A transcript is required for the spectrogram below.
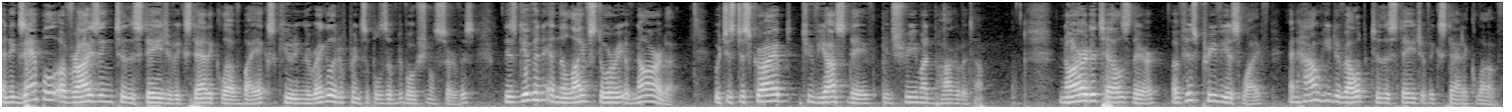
An example of rising to the stage of ecstatic love by executing the regulative principles of devotional service is given in the life story of Narada, which is described to Vyasadeva in Srimad Bhagavatam. Narada tells there of his previous life and how he developed to the stage of ecstatic love.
